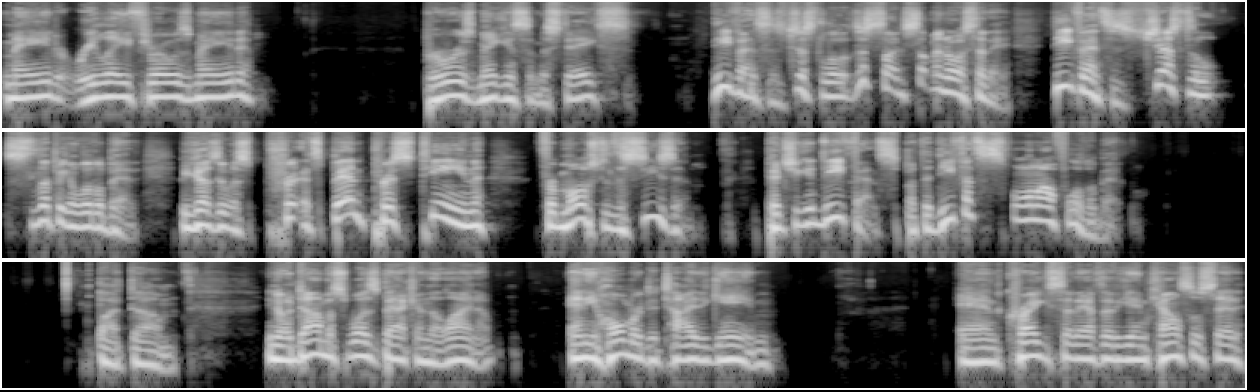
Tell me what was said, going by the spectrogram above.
made, relay throws made. Brewers making some mistakes. Defense is just a little, just something to us today. Defense is just a, slipping a little bit because it was, it's been pristine for most of the season, pitching and defense, but the defense has fallen off a little bit. But, um, you know, Adames was back in the lineup and he homered to tie the game. And Craig said after the game, Counsell said,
